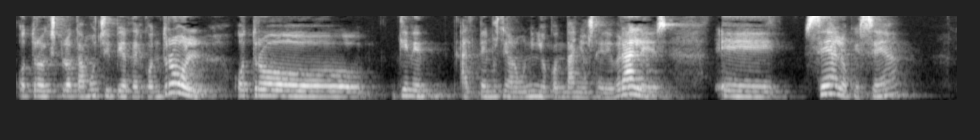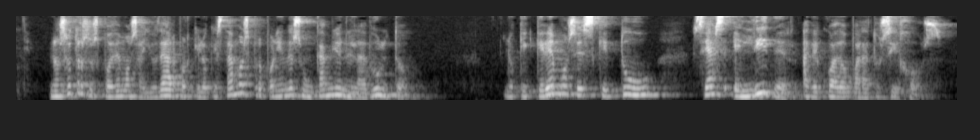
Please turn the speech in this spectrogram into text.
otro explota mucho y pierde el control, otro tiene, tenemos tenido algún niño con daños cerebrales, eh, sea lo que sea, nosotros os podemos ayudar porque lo que estamos proponiendo es un cambio en el adulto. Lo que queremos es que tú seas el líder adecuado para tus hijos.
